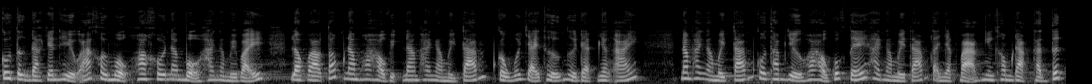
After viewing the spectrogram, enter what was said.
Cô từng đạt danh hiệu Á Khôi 1 Hoa Khôi Nam Bộ 2017, lọt vào top 5 Hoa hậu Việt Nam 2018 cùng với giải thưởng Người đẹp nhân ái. Năm 2018, cô tham dự Hoa hậu quốc tế 2018 tại Nhật Bản nhưng không đạt thành tích.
